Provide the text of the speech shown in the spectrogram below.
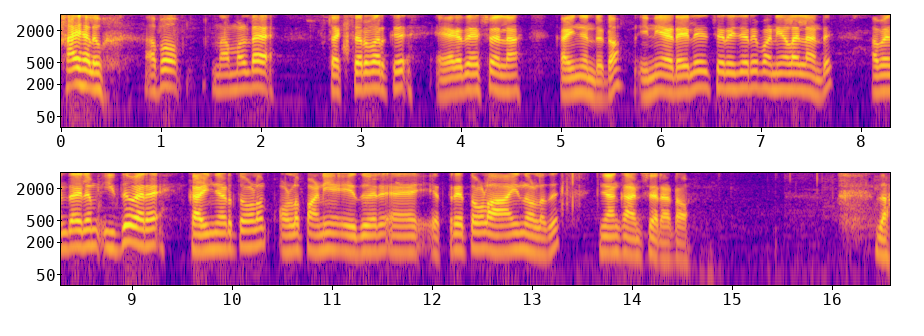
ഹായ് ഹലോ. അപ്പോൾ നമ്മളുടെ സ്ട്രക്ചർ വർക്ക് ഏകദേശം എല്ലാം കഴിഞ്ഞിട്ടുണ്ട് കേട്ടോ ഇനി ഇടയിൽ ചെറിയ ചെറിയ പണികളെല്ലാം ഉണ്ട് അപ്പോൾ എന്തായാലും ഇതുവരെ കഴിഞ്ഞിടത്തോളം ഉള്ള പണി ഇതുവരെ എത്രത്തോളം ആയി എന്നുള്ളത് ഞാൻ കാണിച്ചു തരാം കേട്ടോ ഇതാ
